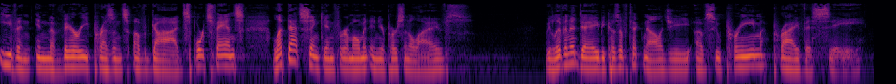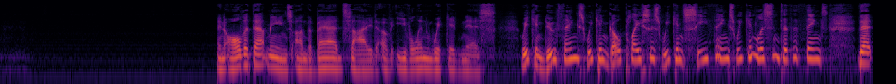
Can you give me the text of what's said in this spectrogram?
even in the very presence of God. Sports fans, let that sink in for a moment in your personal lives. We live in a day because of technology of supreme privacy. And all that that means on the bad side of evil and wickedness. We can do things, we can go places, we can see things, we can listen to the things that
